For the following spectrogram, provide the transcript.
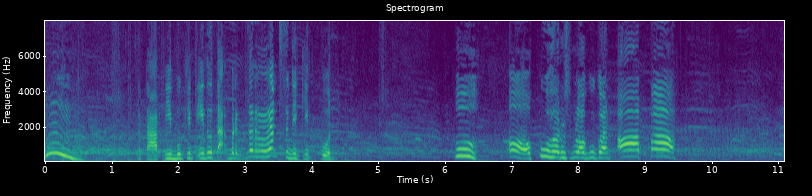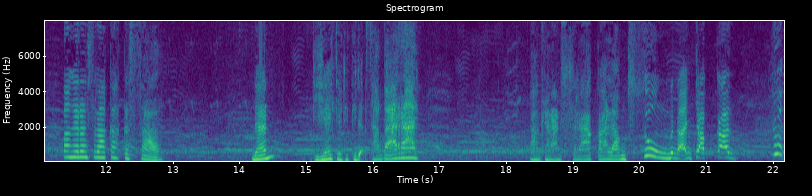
Hmm, tetapi bukit itu tak bergerak sedikit pun. Oh, aku harus melakukan apa? Pangeran Serakah kesal. Dan dia jadi tidak sabaran. Pangeran Serakah langsung menancapkan truk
